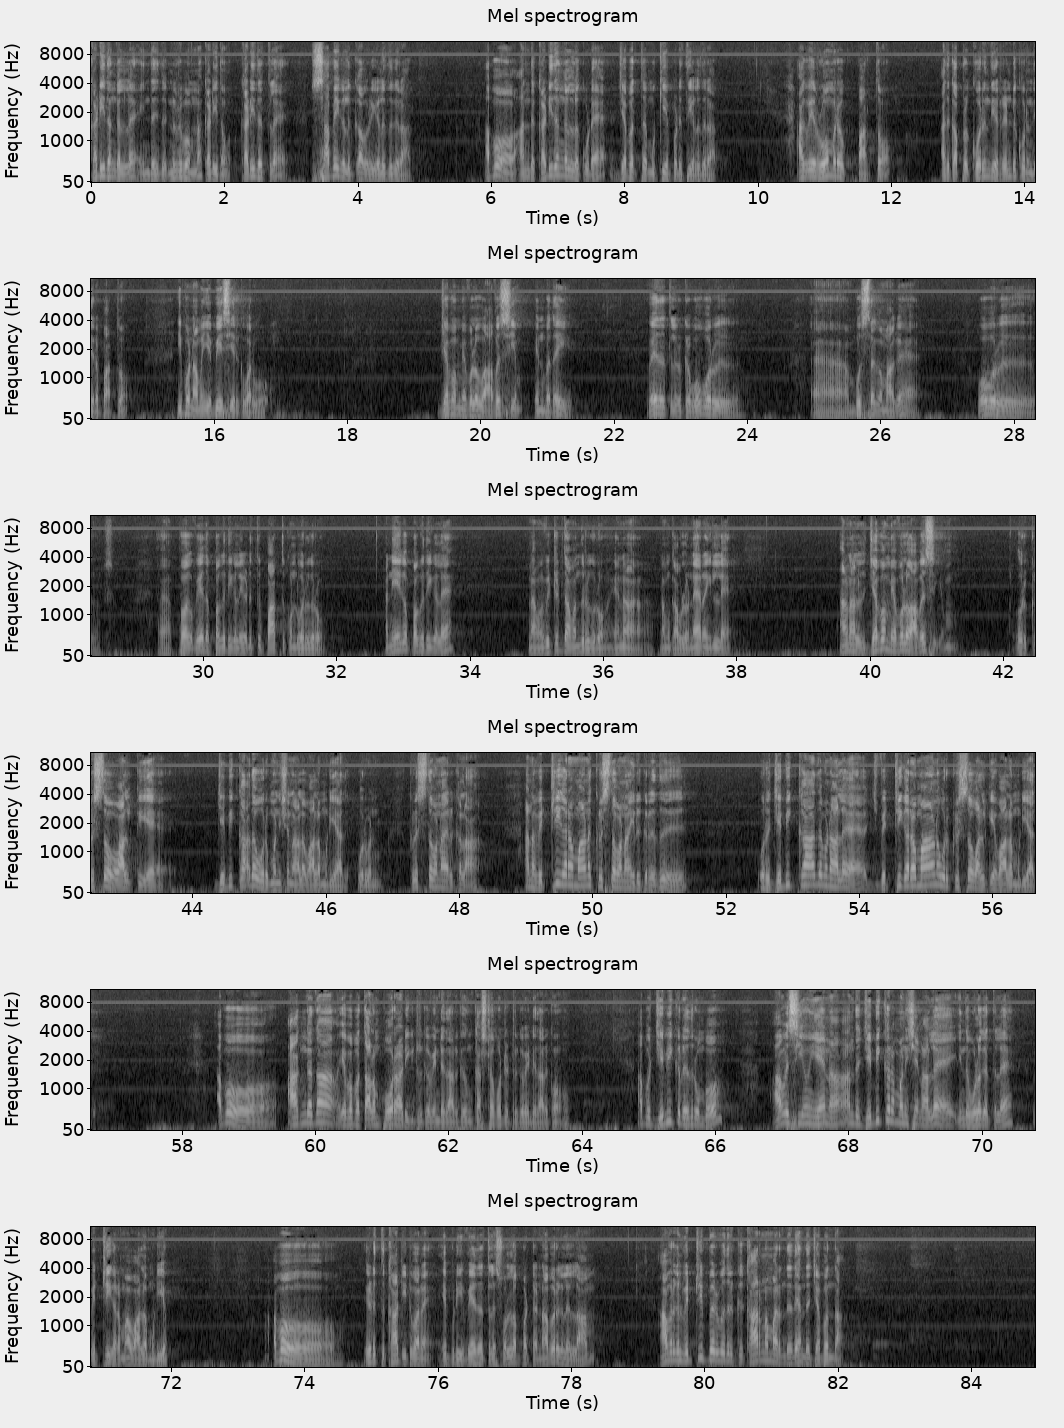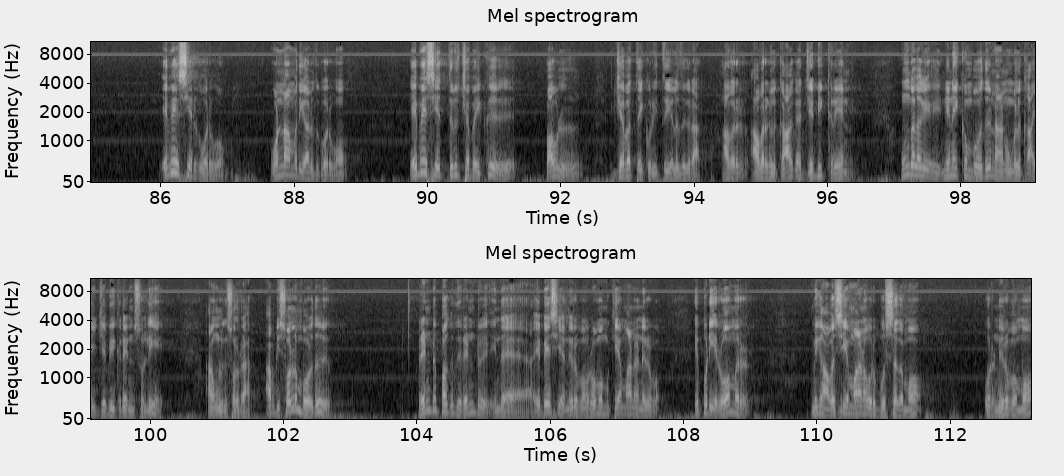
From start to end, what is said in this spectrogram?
கடிதங்களில் இந்த இது நிருபம்னா கடிதம். கடிதத்தில் சபைகளுக்கு அவர் எழுதுகிறார். அப்போது அந்த கடிதங்களில் கூட ஜெபத்தை முக்கியப்படுத்தி எழுதுகிறார். ஆகவே ரோமரை பார்த்தோம். அதுக்கப்புறம் கொருந்தியர் ரெண்டு கொருந்தியரை பார்த்தோம். இப்போ நாம் எபேசியருக்கு வருவோம். ஜெபம் எவ்வளவு அவசியம் என்பதை வேதத்தில் இருக்கிற ஒவ்வொரு புஸ்தகமாக ஒவ்வொரு ப- வேத பகுதிகளை எடுத்து பார்த்து கொண்டு வருகிறோம். அநேக பகுதிகளை நாம் விட்டுட்டு தான் வந்திருக்கிறோம். ஏன்னா நமக்கு அவ்வளோ நேரம் இல்லை. ஆனால் ஜெபம் எவ்வளோ அவசியம்? ஒரு கிறிஸ்தவ வாழ்க்கையை ஜெபிக்காத ஒரு மனுஷனால் வாழ முடியாது. ஒருவன் கிறிஸ்தவனாக இருக்கலாம். ஆனால் வெற்றிகரமான கிறிஸ்தவனாக இருக்கிறது ஒரு ஜெபிக்காதவனால் வெற்றிகரமான ஒரு கிறிஸ்தவ வாழ்க்கையை வாழ முடியாது. அப்போது அங்கே தான் எப்போ பார்த்தாலும் போராடிக்கிட்டு இருக்க வேண்டியதாக இருக்கும் கஷ்டப்பட்டுட்டு இருக்க வேண்டியதாக இருக்கும். அப்போ ஜெபிக்கிறது ரொம்ப அவசியம் ஏன்னா அந்த ஜெபிக்கிற மனுஷனால் இந்த உலகத்தில் வெற்றிகரமாக வாழ முடியும். அப்போது எடுத்து காட்டிட்டு வரேன் எப்படி வேதத்தில் சொல்லப்பட்ட நபர்கள் எல்லாம் அவர்கள் வெற்றி பெறுவதற்கு காரணமாக இருந்ததே அந்த ஜபந்தான். எபேசியருக்கு வருவோம். ஒன்றாம் அதிகாரத்துக்கு வருவோம். எபேசிய திருச்சபைக்கு பவுல் ஜெபத்தை குறித்து எழுதுகிறார். அவர் அவர்களுக்காக ஜெபிக்கிறேன். உங்களை நினைக்கும் போது நான் உங்களுக்காக ஜெபிக்கிறேன்னு சொல்லி அவங்களுக்கு சொல்கிறார் அப்படி சொல்லும்போது ரெண்டு பகுதி ரெண்டு இந்த எபேசிய நிருபம் ரொம்ப முக்கியமான நிருபம். எப்படி ரோமர் மிக அவசியமான ஒரு புஸ்தகமோ ஒரு நிருபமோ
